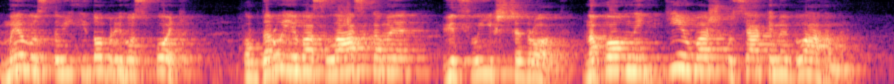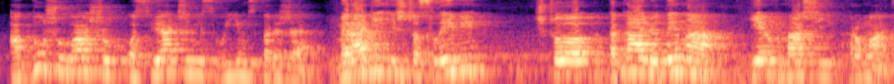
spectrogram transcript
милостивий і добрий Господь обдарує вас ласками від своїх щедрот, наповнить дім ваш усякими благами, а душу вашу в освяченні своїм збереже. Ми раді і щасливі, що така людина є в нашій громаді.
